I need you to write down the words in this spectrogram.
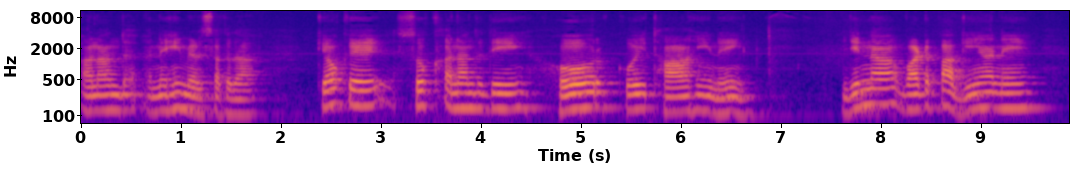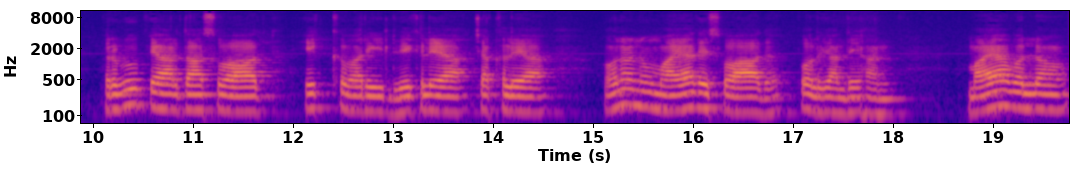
ਆਨੰਦ ਨਹੀਂ ਮਿਲ ਸਕਦਾ, ਕਿਉਂਕਿ ਸੁਖ ਆਨੰਦ ਦੀ ਹੋਰ ਕੋਈ ਥਾਂ ਹੀ ਨਹੀਂ। ਜਿਨ੍ਹਾਂ ਵੱਡ ਭਾਗੀਆਂ ਨੇ ਪ੍ਰਭੂ ਪਿਆਰ ਦਾ ਸਵਾਦ ਇੱਕ ਵਾਰੀ ਵੇਖ ਲਿਆ, ਚੱਖ ਲਿਆ, ਉਹਨਾਂ ਨੂੰ ਮਾਇਆ ਦੇ ਸਵਾਦ ਭੁੱਲ ਜਾਂਦੇ ਹਨ। ਮਾਇਆ ਵੱਲੋਂ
